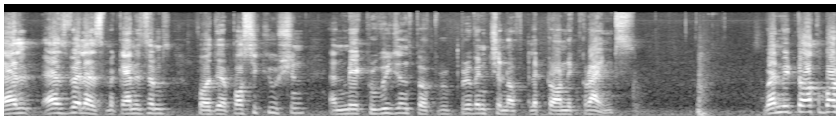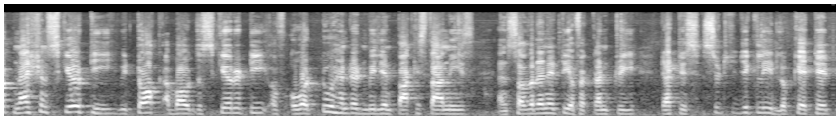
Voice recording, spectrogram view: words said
as well as mechanisms for their prosecution and make provisions for prevention of electronic crimes. When we talk about national security, we talk about the security of over 200 million Pakistanis and sovereignty of a country that is strategically located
